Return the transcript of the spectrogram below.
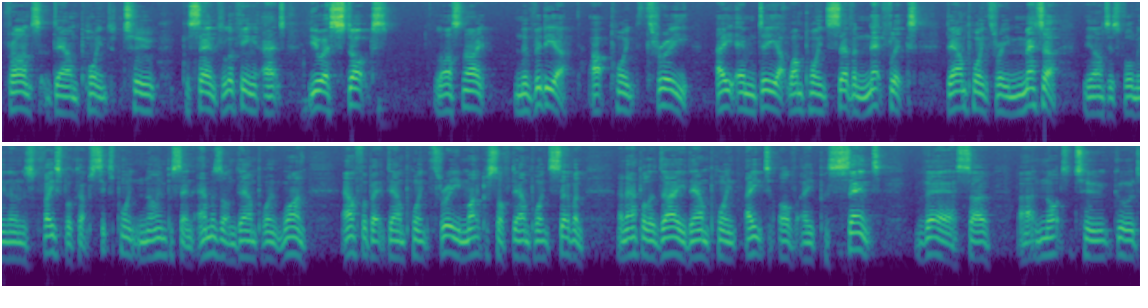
France down 0.2%. Looking at US stocks last night, Nvidia up 0.3. AMD up 1.7, Netflix down 0.3, Meta, the artist formerly known as Facebook, up 6.9%, Amazon down 0.1, Alphabet down 0.3, Microsoft down 0.7, and Apple a day down 0.8 of a percent there. So uh, not too good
